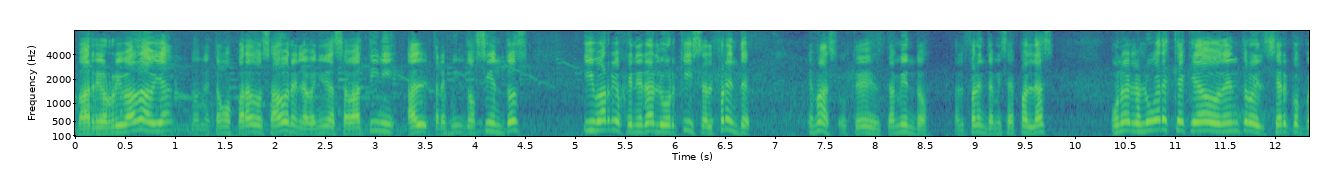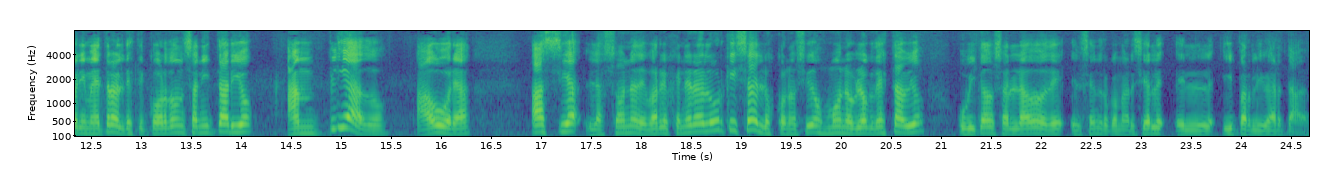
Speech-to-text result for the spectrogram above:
Barrio Rivadavia, donde estamos parados ahora en la avenida Sabatini al 3200, y Barrio General Urquiza al frente. Es más, ustedes están viendo al frente a mis espaldas, uno de los lugares que ha quedado dentro del cerco perimetral de este cordón sanitario, ampliado ahora hacia la zona de Barrio General Urquiza, los conocidos monobloc de estadio, ubicados al lado del centro comercial El Hiper Libertad.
